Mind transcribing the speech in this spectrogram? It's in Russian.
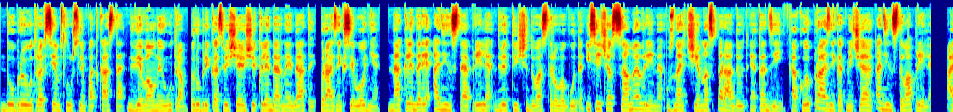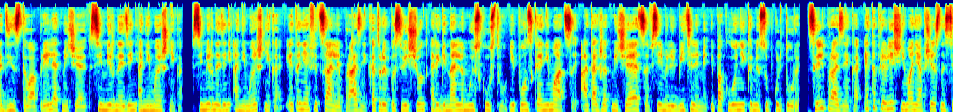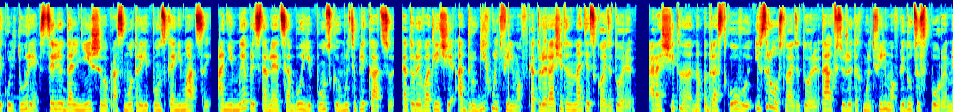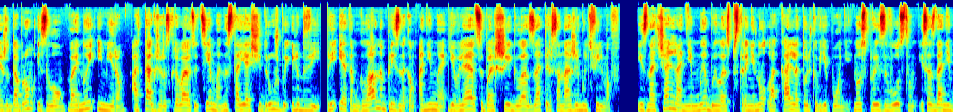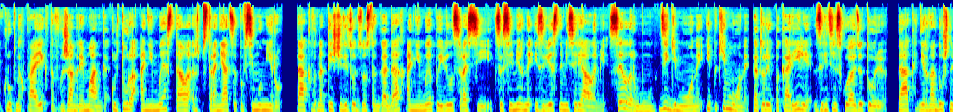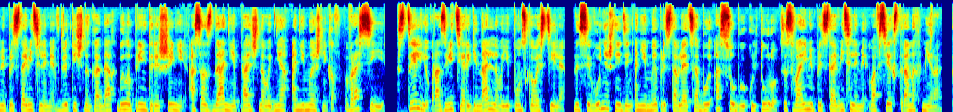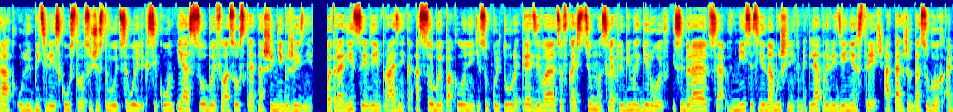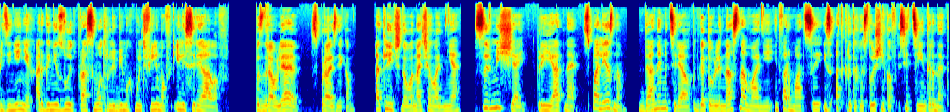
Доброе утро всем слушателям подкаста «Две волны утром», рубрика, освещающая календарные даты. Праздник сегодня. На календаре 11 апреля 2022 года. И сейчас самое время узнать, чем нас порадует этот день. Какой праздник отмечают 11 апреля? 11 апреля отмечают Всемирный день анимешника. Всемирный день анимешника – это неофициальный праздник, который посвящен оригинальному искусству, японской анимации, а также отмечается всеми любителями и поклонниками субкультуры. Цель праздника – это привлечь внимание общественности к культуре с целью дальнейшего просмотра японской анимации. Аниме представляет собой японскую мультипликацию, которая, в отличие от других мультфильмов, которые рассчитаны на детскую аудиторию, рассчитана на подростковую и взрослую аудиторию. Так в сюжетах мультфильмов ведутся споры между добром и злом, войной и миром, а также раскрываются темы настоящей дружбы и любви. При этом главным признаком аниме являются большие глаза персонажей мультфильмов. Изначально аниме было распространено локально только в Японии, но с производством и созданием крупных проектов в жанре манга культура аниме стала распространяться по всему миру. Так, в 1990-х годах аниме появилось в России со всемирно известными сериалами Sailor Moon, Дигимоны и Покемоны, которые покорили зрительскую аудиторию. Так, неравнодушными представителями в 2000-х годах было принято решение о создании праздничного дня анимешников в России, с целью развития оригинального японского стиля. На сегодняшний день аниме представляет собой особую культуру со своими представителями во всех странах мира. Так, у любителей искусства существует свой лексикон и особое философское отношение к жизни. По традиции, в день праздника особые поклонники субкультуры переодеваются в костюмы своих любимых героев и собираются вместе с единомышленниками для проведения встреч, а также в досуговых объединениях организуют просмотр любимых мультфильмов или сериалов. Поздравляю с праздником! Отличного начала дня Совмещай приятное с полезным. Данный материал подготовлен на основании информации из открытых источников сети интернет.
